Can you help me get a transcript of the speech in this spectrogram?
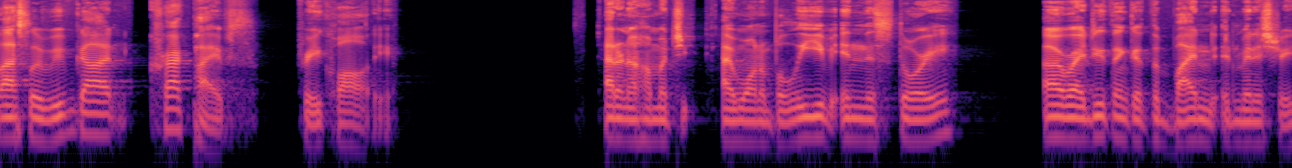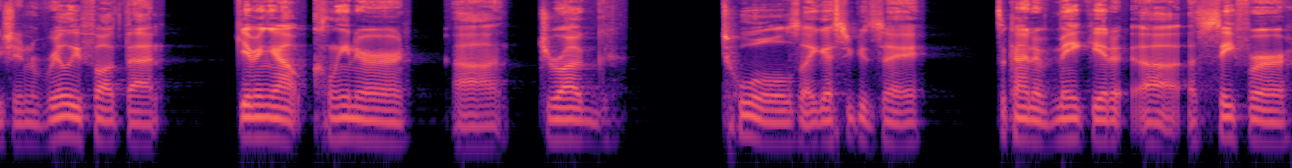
Lastly, we've got crack pipes for equality. I don't know how much I want to believe in this story, However, I do think that the Biden administration really thought that giving out cleaner uh, drug tools, I guess you could say, to kind of make it uh, a safer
